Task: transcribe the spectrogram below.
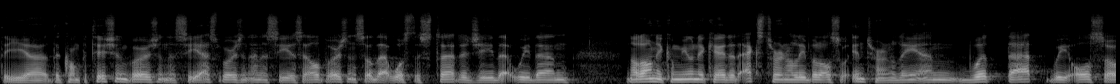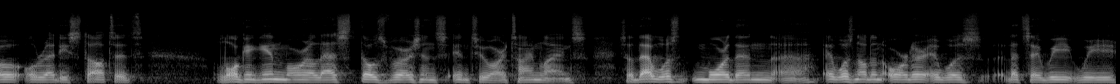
the uh, the competition version the CS version and the CSL version. So that was the strategy that we then not only communicated externally but also internally. And with that we also already started logging in more or less those versions into our timelines. So that was more than uh, it was not an order. It was let's say we we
